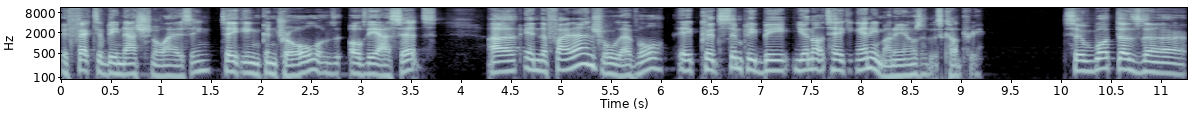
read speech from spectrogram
effectively nationalizing, taking control of, of the assets. Uh, in the financial level, it could simply be you're not taking any money out of this country. So, what does the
